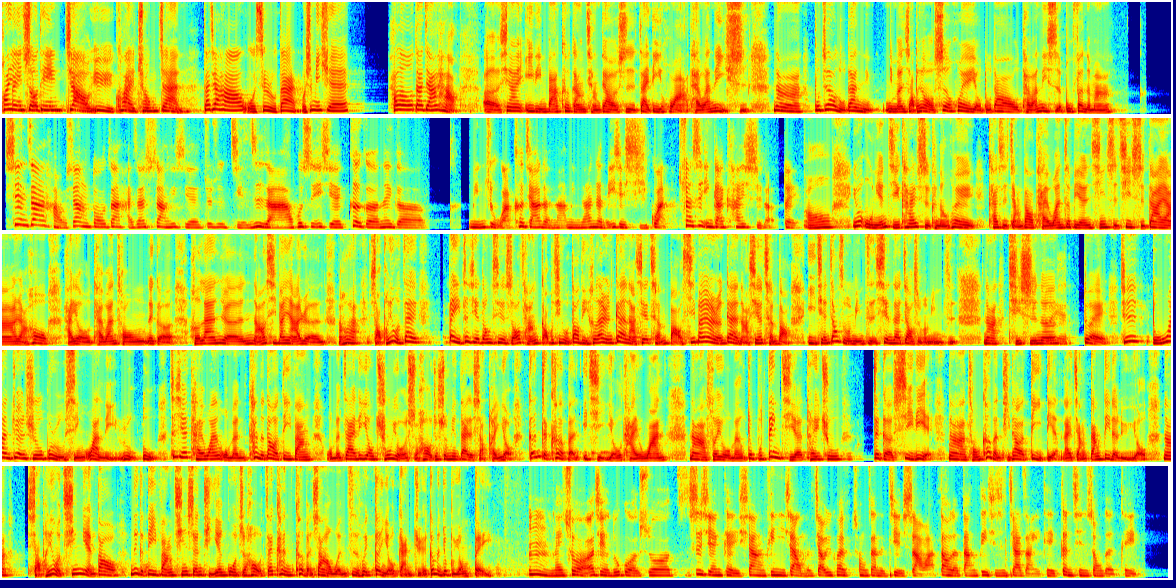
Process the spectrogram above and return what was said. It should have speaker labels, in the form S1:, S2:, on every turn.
S1: 欢迎收听教育快充站。
S2: 大家好，我是乳蛋，
S1: 我是米雪。Hello，大家好。呃，现在一零八课纲强调的是在地化台湾历史。那不知道卤蛋，你你们小朋友社会有读到台湾历史的部分的吗？
S2: 现在好像都在还在上一些，就是节日啊，或是一些各个那个。民主啊，客家人啊，闽南人的一些习惯，算是应该开始了。对
S1: 哦，因为五年级开始可能会开始讲到台湾这边新石器时代啊，然后还有台湾从那个荷兰人，然后西班牙人，然后小朋友在背这些东西的时候，常常搞不清楚到底荷兰人盖了哪些城堡，西班牙人盖了哪些城堡，以前叫什么名字，现在叫什么名字。那其实呢？对，其实读万卷书不如行万里路。路这些台湾我们看得到的地方，我们在利用出游的时候，就顺便带着小朋友跟着课本一起游台湾。那所以我们就不定期的推出这个系列。那从课本提到的地点来讲当地的旅游，那小朋友亲眼到那个地方亲身体验过之后，再看课本上的文字会更有感觉，根本就不用背。
S2: 嗯，没错。而且如果说事先可以像听一下我们教育快充站的介绍啊，到了当地，其实家长也可以更轻松的可以。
